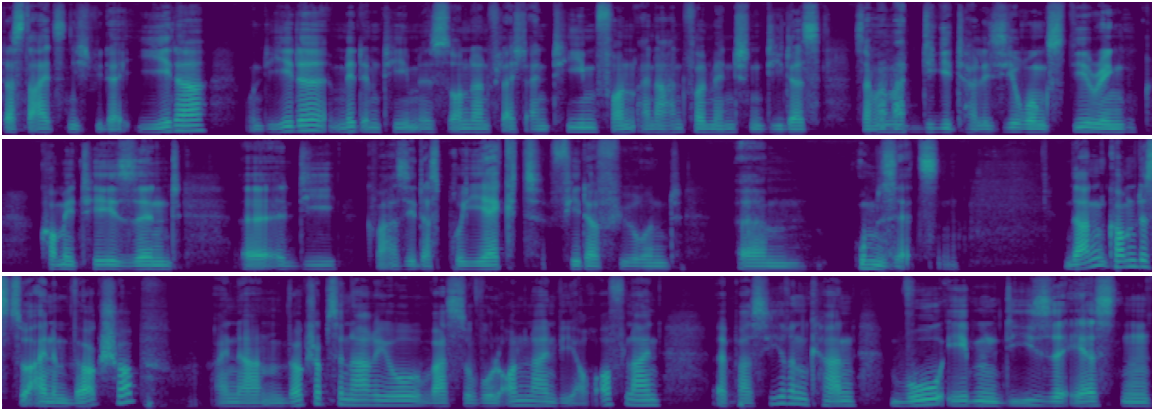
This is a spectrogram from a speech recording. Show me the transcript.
dass da jetzt nicht wieder jeder und jede mit im Team ist, sondern vielleicht ein Team von einer Handvoll Menschen, die das, sagen wir mal, Digitalisierungs-Steering-Komitee sind, äh, die quasi das Projekt federführend ähm, umsetzen. Dann kommt es zu einem Workshop, einem Workshop-Szenario, was sowohl online wie auch offline äh, passieren kann, wo eben diese ersten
